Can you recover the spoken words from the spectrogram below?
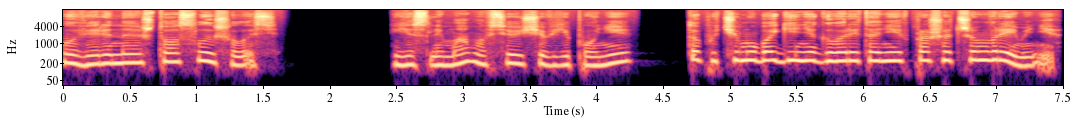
уверенная, что ослышалась. Если мама все еще в Японии, то почему богиня говорит о ней в прошедшем времени?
